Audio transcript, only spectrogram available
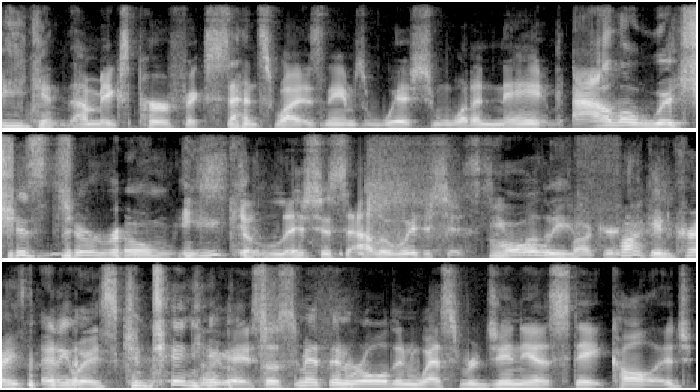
Egan. That makes perfect sense why his name's Wish. What a name. Aloysius Jerome Egan. Delicious Aloysius, you Holy motherfucker. fucking Christ. Anyways, continue. Okay, so Smith enrolled in West Virginia State College,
